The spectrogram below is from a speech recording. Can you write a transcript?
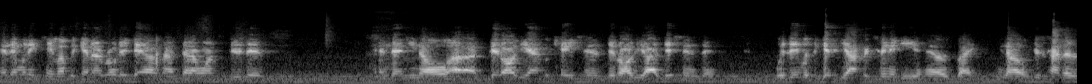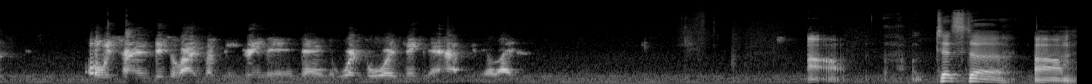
And then when it came up again, I wrote it down, and I said I wanted to do this. And then, you know, uh, did all the applications, did all the auditions, and was able to get the opportunity. And it was like, you know, just kind of always trying to visualize something, dream it, and then work towards making it happen in your life uh, just to um,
